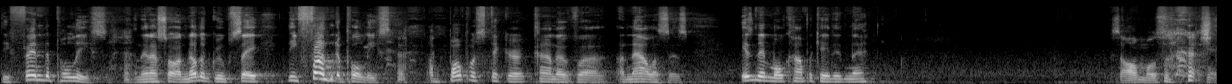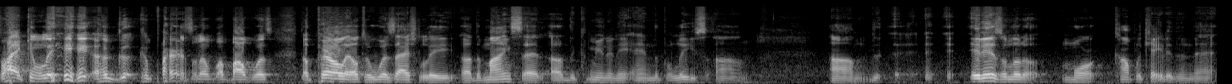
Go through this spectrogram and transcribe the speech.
defend the police. And then I saw another group say, defund the police. a bumper sticker kind of uh, analysis. Isn't it more complicated than that? It's almost strikingly a good comparison of, about what's the parallel to what's actually uh, the mindset of the community and the police. Um, um, it, is a little more complicated than that,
